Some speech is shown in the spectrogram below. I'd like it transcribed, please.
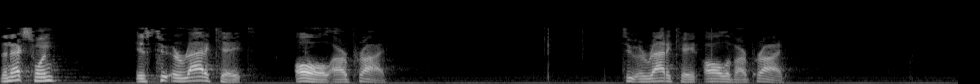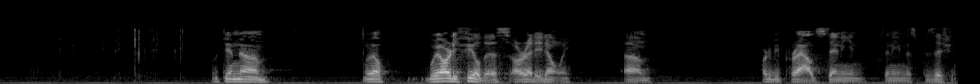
The next one is to eradicate all our pride. To eradicate all of our pride. We can, um, well, we already feel this already, don't we? Um, hard to be proud standing in, standing in this position.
